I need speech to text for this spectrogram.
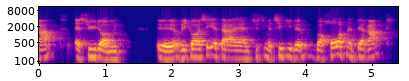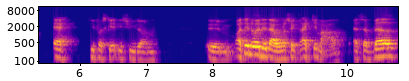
ramt af sygdommen. Øh, og vi kan også se, at der er en systematik i, hvem, hvor hårdt man bliver ramt af de forskellige sygdomme. Øhm, og det er noget af det, der er undersøgt rigtig meget. Altså, hvad,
